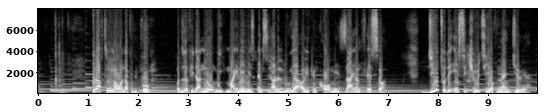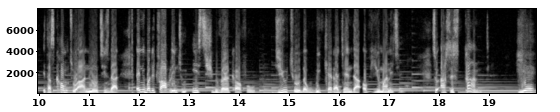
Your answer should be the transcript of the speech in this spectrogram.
Good afternoon, my wonderful people. For those of you that know me, my name is MC Halaluya, or you can call me Zion First Son. Due to the insecurity of Nigeria, it has come to our notice that anybody traveling to East should be very careful due to the wicked agenda of humanity. So, as a stand, here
